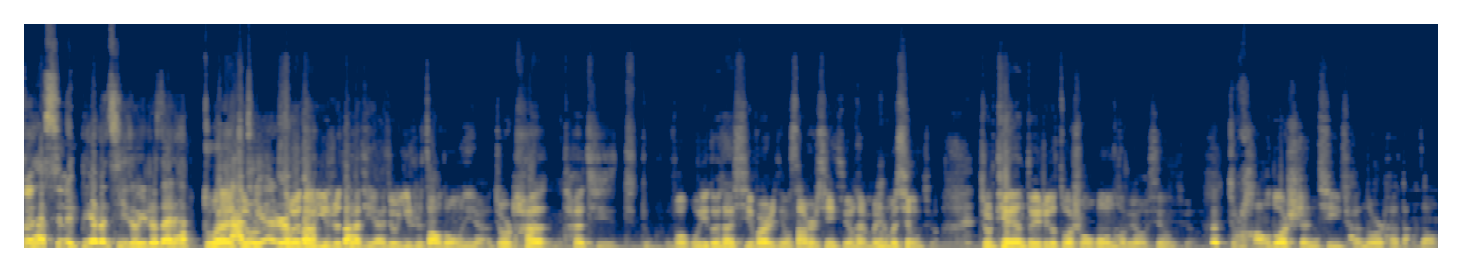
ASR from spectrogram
所以他心里憋着气，就一直在家对，就是打铁是吧？所以就一直打铁，就一直造东西。就是他，他其其我估计对他媳妇儿已经丧失信心了，也没什么兴趣了，就是天天对这个做手工特别有兴趣，就是好多神器全都是他打造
